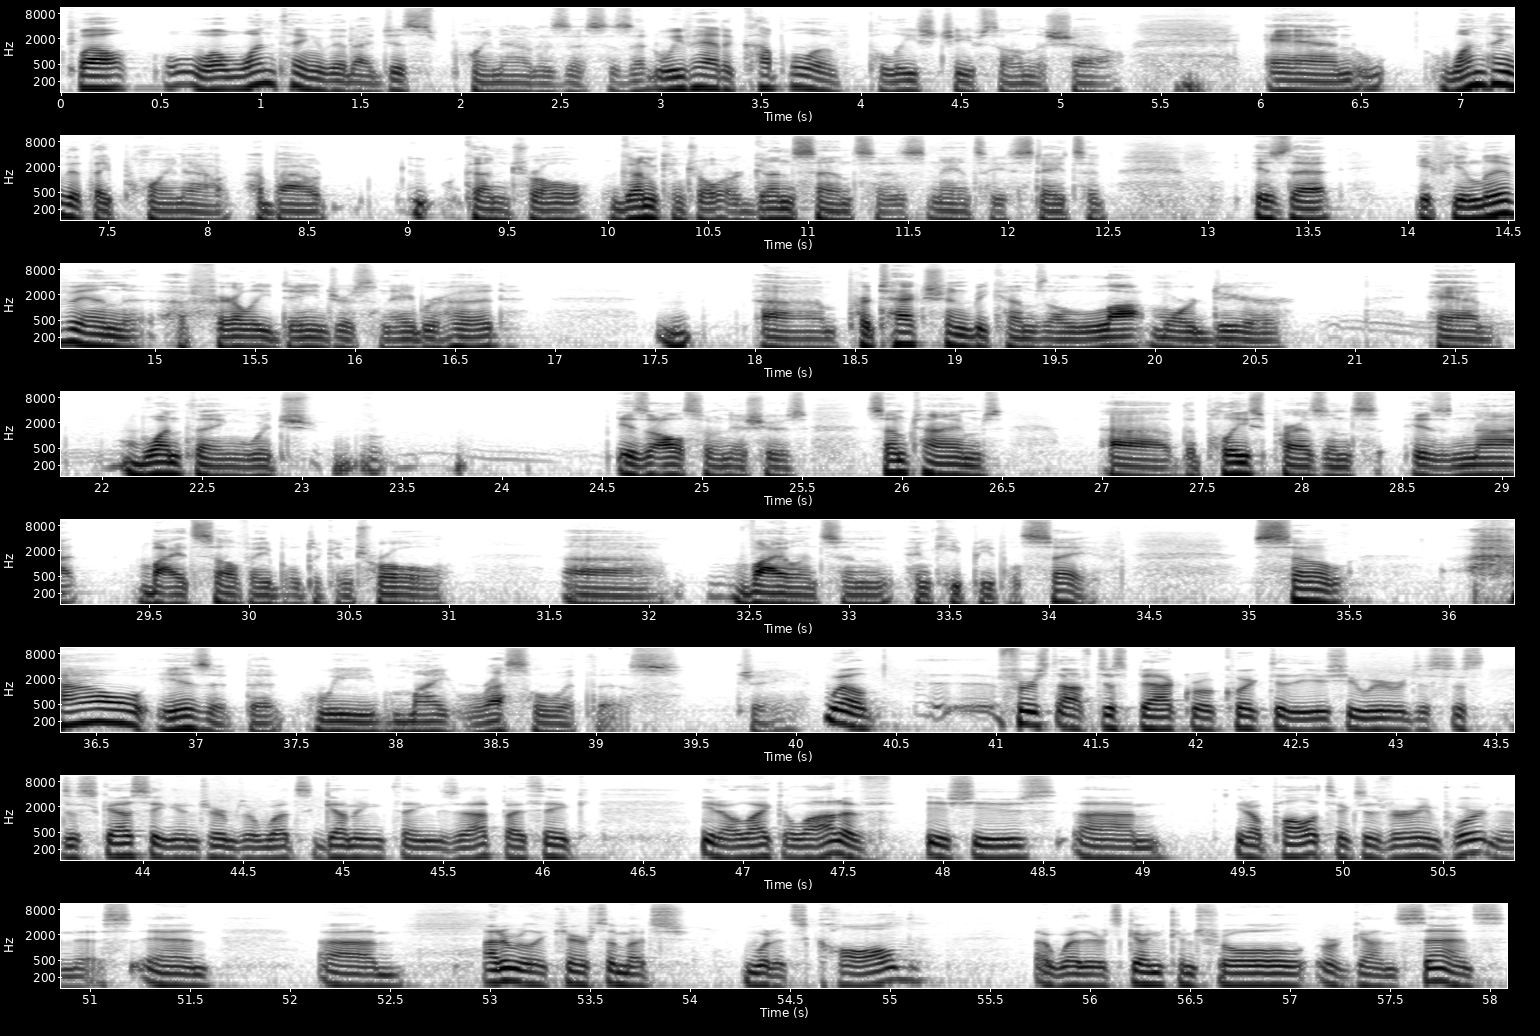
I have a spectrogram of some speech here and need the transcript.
Well, well, one thing that I just point out is this: is that we've had a couple of police chiefs on the show, and one thing that they point out about gun control, gun control, or gun sense, as Nancy states it, is that if you live in a fairly dangerous neighborhood, um, protection becomes a lot more dear. And one thing which is also an issue is sometimes uh, the police presence is not by itself able to control uh, violence and, and keep people safe. So, how is it that we might wrestle with this, Gene? Well, first off, just back real quick to the issue we were just, just discussing in terms of what's gumming things up. I think, you know, like a lot of issues, um, you know, politics is very important in this. And um, I don't really care so much what it's called, uh, whether it's gun control or gun sense.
